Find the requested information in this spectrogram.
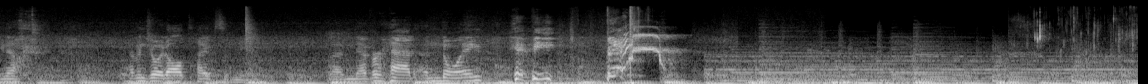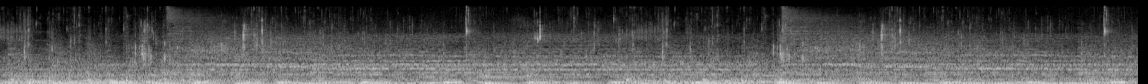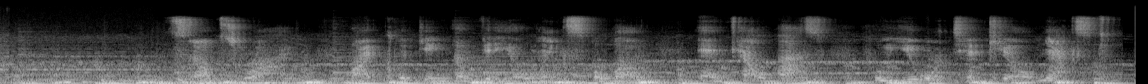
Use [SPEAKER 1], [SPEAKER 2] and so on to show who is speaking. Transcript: [SPEAKER 1] You know, I've enjoyed all types of meat, but I've never had annoying hippie bitch.
[SPEAKER 2] Subscribe by clicking the video who you want to kill next.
